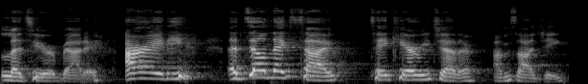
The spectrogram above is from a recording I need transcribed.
let's hear about it. Alrighty, until next time, take care of each other. I'm Sohn Jee.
